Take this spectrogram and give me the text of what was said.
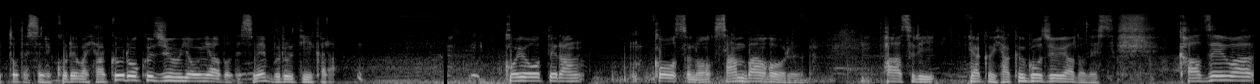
ーとですねこれは164ヤードですねブルーティーからコヨーテランコースの3番ホールパー3約150ヤードです。風は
